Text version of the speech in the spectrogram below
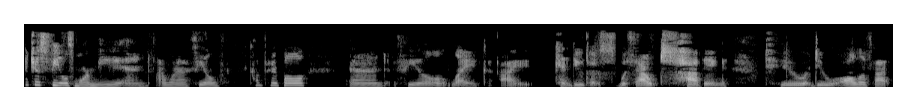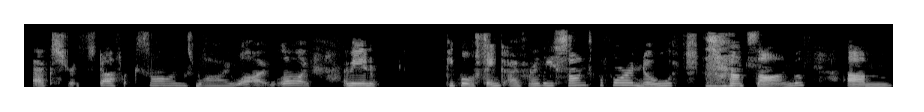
It just feels more me and I want to feel comfortable and feel like I can do this without having to do all of that extra stuff like songs. Why, why, why? I mean, people think I've released songs before. No, those are not songs. Um,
